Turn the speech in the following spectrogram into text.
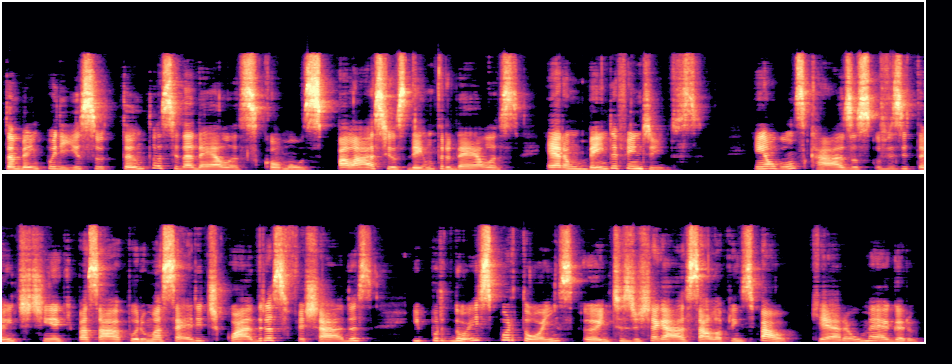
Também por isso, tanto as cidadelas como os palácios dentro delas eram bem defendidos. Em alguns casos, o visitante tinha que passar por uma série de quadras fechadas e por dois portões antes de chegar à sala principal, que era o Mégaro.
